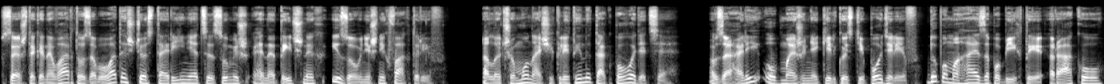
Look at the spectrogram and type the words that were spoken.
Все ж таки не варто забувати, що старіння це суміш генетичних і зовнішніх факторів. Але чому наші клітини так поводяться? Взагалі, обмеження кількості поділів допомагає запобігти раку,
